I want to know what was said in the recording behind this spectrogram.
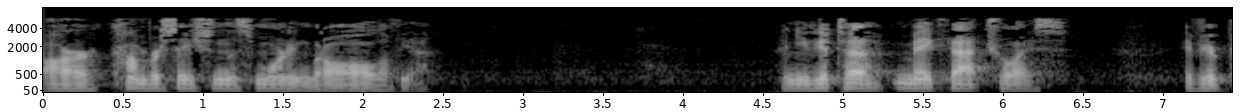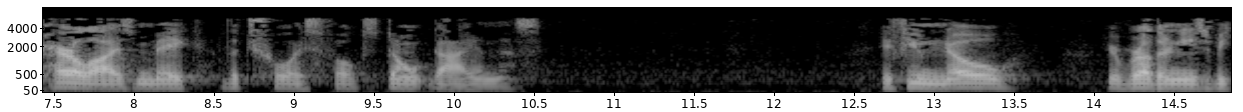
our conversation this morning, but all of you. And you get to make that choice. If you're paralyzed, make the choice, folks. Don't die in this. If you know your brother needs to be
